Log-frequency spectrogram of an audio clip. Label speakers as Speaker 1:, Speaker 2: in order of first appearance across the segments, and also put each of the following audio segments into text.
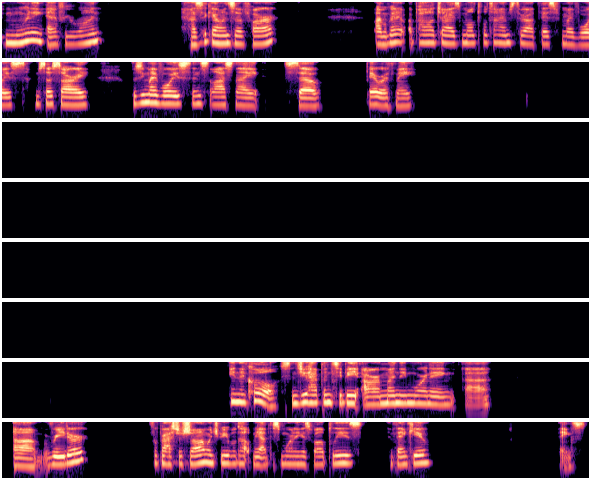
Speaker 1: Good morning, everyone. How's it going so far? I'm going to apologize multiple times throughout this for my voice. I'm so sorry. Losing my voice since last night, so bear with me. Hey, Nicole, since you happen to be our Monday morning uh um reader for Pastor Sean, would you be able to help me out this morning as well, please? And thank you. Thanks.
